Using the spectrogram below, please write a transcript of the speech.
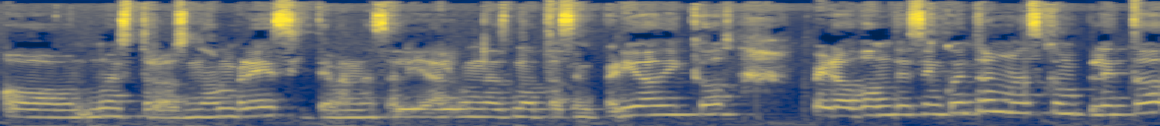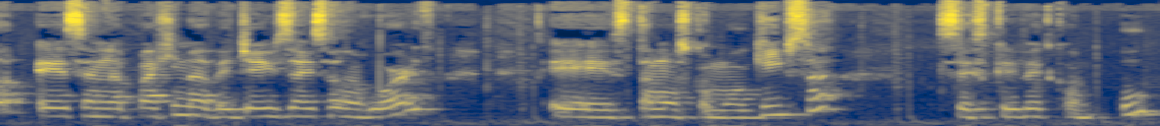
o nuestros nombres y te van a salir algunas notas en periódicos, pero donde se encuentra más completo es en la página de James Dyson Award, eh, estamos como GIPSA se escribe con U.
